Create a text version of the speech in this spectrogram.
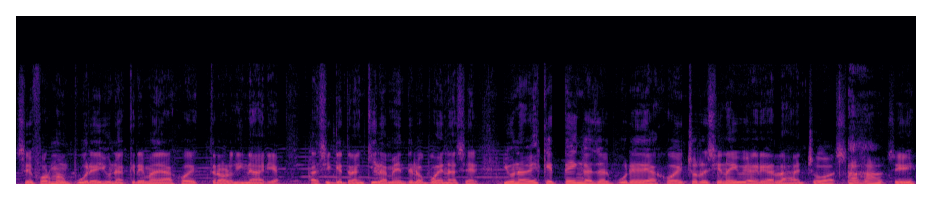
se forma un puré y una crema de ajo extraordinaria. Así que tranquilamente lo pueden hacer. Y una vez que tenga ya el puré de ajo hecho, recién ahí voy a agregar las anchoas. Ajá. ¿Sí?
